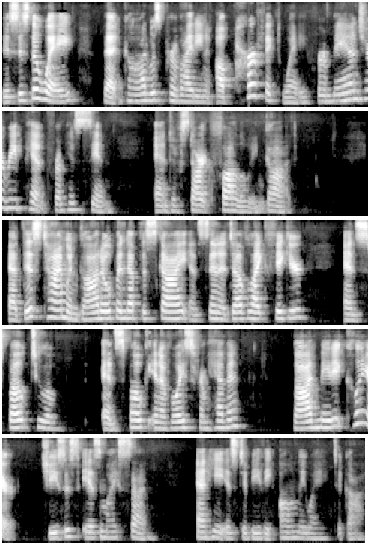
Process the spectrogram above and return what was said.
This is the way that God was providing a perfect way for man to repent from his sin and to start following God. At this time, when God opened up the sky and sent a dove like figure and spoke to a and spoke in a voice from heaven, God made it clear Jesus is my son, and he is to be the only way to God.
